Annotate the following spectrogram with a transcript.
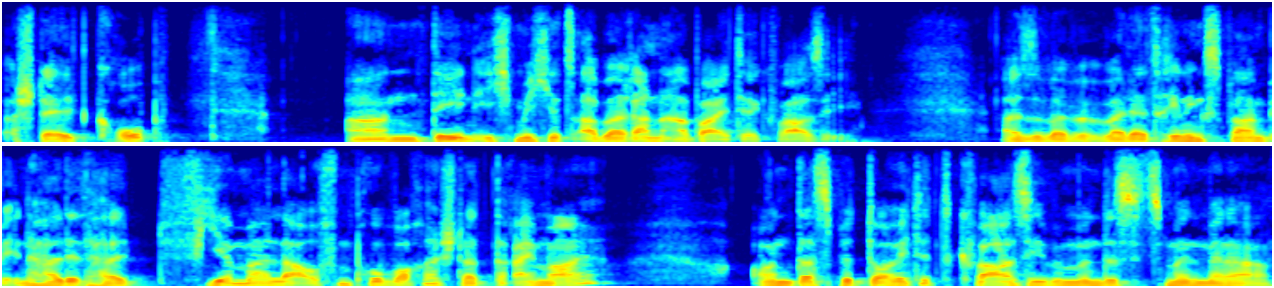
erstellt, grob, an den ich mich jetzt aber ranarbeite quasi. Also weil, weil der Trainingsplan beinhaltet halt viermal Laufen pro Woche statt dreimal. Und das bedeutet quasi, wenn man das jetzt mal in meiner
